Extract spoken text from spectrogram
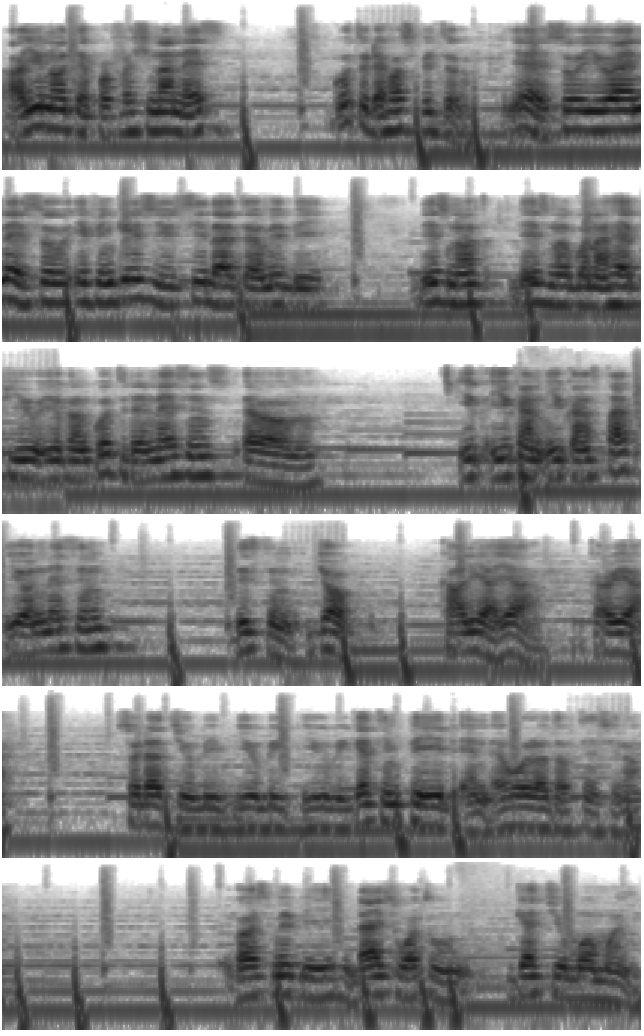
Are you not a professional nurse? Go to the hospital. Yeah so you are a nurse. So if in case you see that uh, maybe this not this not gonna help you. You can go to the nursing um you, you can you can start your nursing this thing job career yeah career. So that you'll be you'll be you'll be getting paid and a whole lot of things you know. Because maybe that's what will get you more money.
